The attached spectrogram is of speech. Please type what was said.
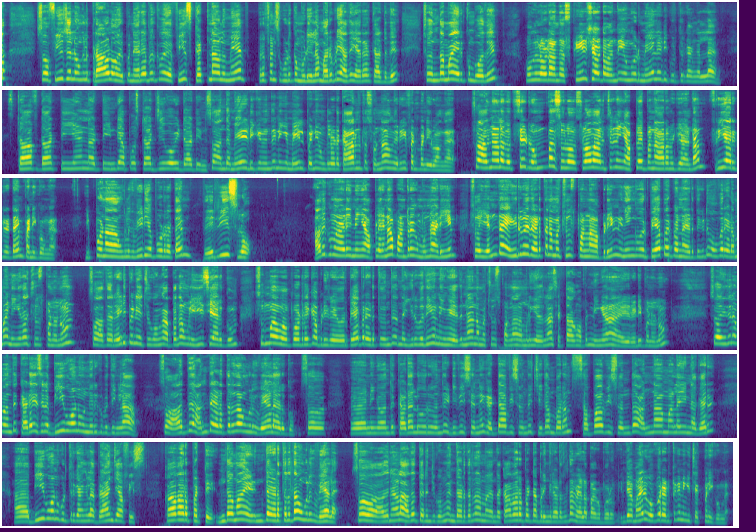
ஸோ ஃபியூச்சரில் உங்களுக்கு ப்ராப்ளம் இப்போ நிறைய பேருக்கு ஃபீஸ் கட்டினாலுமே ப்ரிஃபரன்ஸ் கொடுக்க முடியல. மறுபடியும் அதை எரர் காட்டுது. ஸோ இந்த மாதிரி இருக்கும்போது உங்களோட அந்த ஸ்க்ரீன்ஷாட்டை வந்து இவங்களோட mail ID கொடுத்துருக்காங்கல்ல? Staff dot TN at India post dot gov dot in so அந்த மெயில் ஐடிக்கு வந்து நீங்கள் மெயில் பண்ணி உங்களோட காரணத்தை சொன்னால் அவங்க ரீஃபண்ட் பண்ணிடுவாங்க ஸோ அதனால் வெப்சைட் ரொம்ப ஸ்லோ ஸ்லோவாக இருந்துச்சுன்னா நீங்கள் அப்ளை பண்ண ஆரம்பிக்க வேண்டாம். ஃப்ரீயாக இருக்கிற டைம் பண்ணிக்கோங்க. இப்போ நான் உங்களுக்கு வீடியோ போடுற டைம் வெரி ஸ்லோ அதுக்கு முன்னாடி நீங்கள் அப்ளைனா பண்ணுறதுக்கு முன்னாடி ஸோ எந்த இருபது இடத்த நம்ம சூஸ் பண்ணலாம் அப்படின்னு நீங்கள் ஒரு பேப்பர் பெண்ணை எடுத்துக்கிட்டு ஒவ்வொரு இடமா நீங்கள் தான் சூஸ் பண்ணணும். ஸோ அதை ரெடி பண்ணி வச்சுக்கோங்க. அப்போ தான் உங்களுக்கு ஈஸியாக இருக்கும். சும்மா போடுறதுக்கு அப்படி ஒரு பேப்பர் எடுத்து வந்து அந்த இருபதையும் நீங்கள் எதுனா நம்ம சூஸ் பண்ணலாம். நம்மளுக்கு எதுனா செட் ஆகும் அப்படின்னு நீங்கள் தான் ரெடி பண்ணணும். ஸோ இதில் வந்து கடைசியில் பிஓன்னு ஒன்று இருக்குது பார்த்தீங்களா ஸோ அது அந்த இடத்துல தான் உங்களுக்கு வேலை இருக்கும். ஸோ நீங்கள் வந்து கடலூர் வந்து டிவிஷனு ஹெட் ஆஃபீஸ் வந்து சிதம்பரம் சப் ஆஃபீஸ் வந்து அண்ணாமலை நகர் பிஓன்னு கொடுத்துருக்காங்களா பிரான்ச் ஆஃபீஸ் காவாரப்பட்டு. இந்த மாதிரி இந்த இடத்துல தான் உங்களுக்கு வேலை. ஸோ அதனால் அதை தெரிஞ்சுக்கோங்க. இந்த இடத்துல நம்ம இந்த காவாரப்பட்டு அப்படிங்கிற இடத்துல தான் வேலை பார்க்க போகிறோம் இந்த மாதிரி ஒவ்வொரு இடத்துக்கும் நீங்கள் செக் பண்ணிக்கோங்க.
